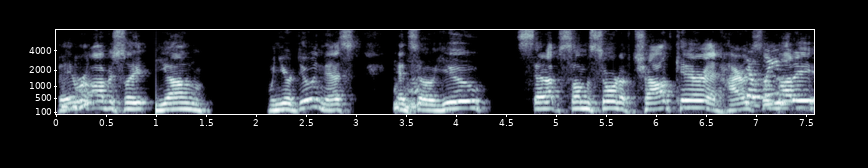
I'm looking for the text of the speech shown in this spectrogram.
They mm-hmm. were obviously young when you're doing this, and mm-hmm. so you set up some sort of childcare and hired so somebody.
